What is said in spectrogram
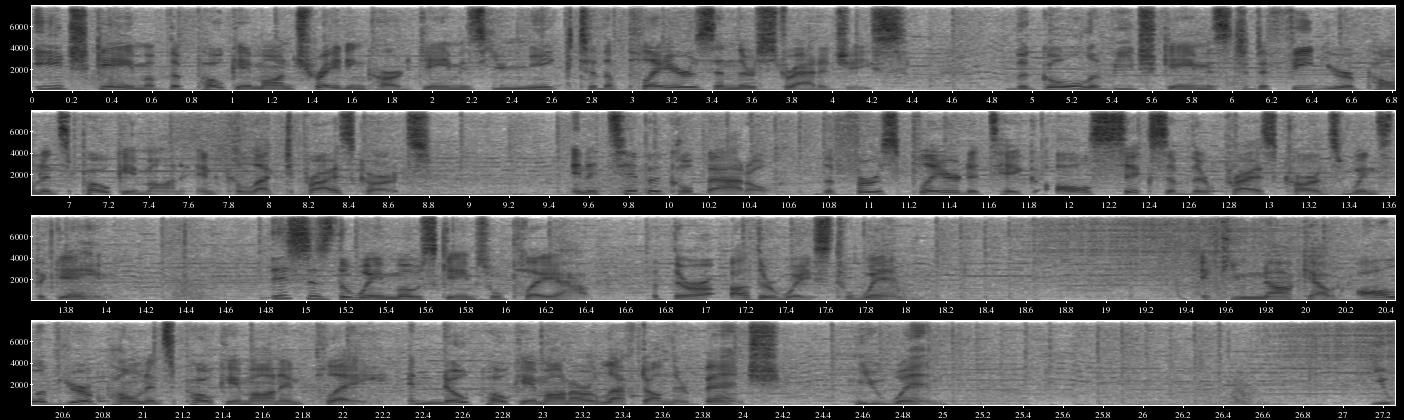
Each game of the Pokemon trading card game is unique to the players and their strategies. The goal of each game is to defeat your opponent's Pokemon and collect prize cards. In a typical battle, the first player to take all six of their prize cards wins the game. This is the way most games will play out, but there are other ways to win. If you knock out all of your opponent's Pokemon in play and no Pokemon are left on their bench, you win. You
